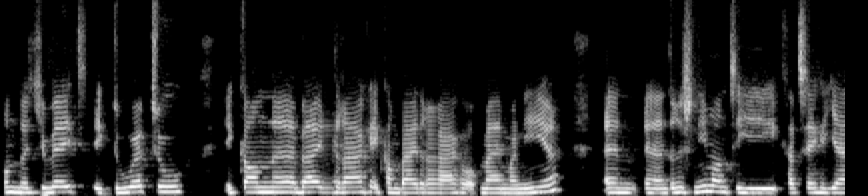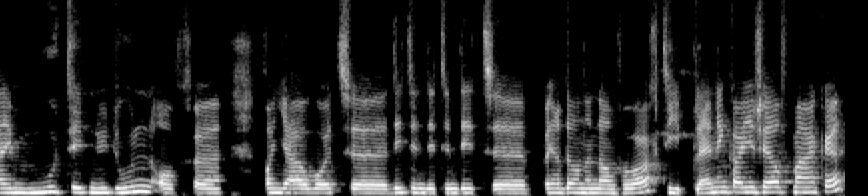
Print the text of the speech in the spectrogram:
Omdat je weet, ik doe er toe, ik kan bijdragen, ik kan bijdragen op mijn manier. En uh, er is niemand die gaat zeggen: jij moet dit nu doen. Of uh, van jou wordt uh, dit en dit en dit per dan en dan verwacht. Die planning kan je zelf maken.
